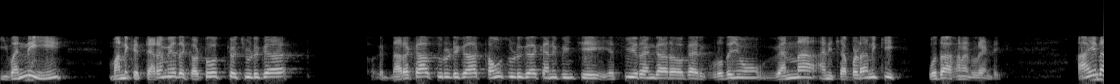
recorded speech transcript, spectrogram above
ఇవన్నీ మనకి తెర మీద ఘటోత్కచుడిగా నరకాసురుడిగా కంసుడిగా కనిపించే ఎస్వి రంగారావు గారి హృదయం వెన్న అని చెప్పడానికి ఉదాహరణలండి. ఆయన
